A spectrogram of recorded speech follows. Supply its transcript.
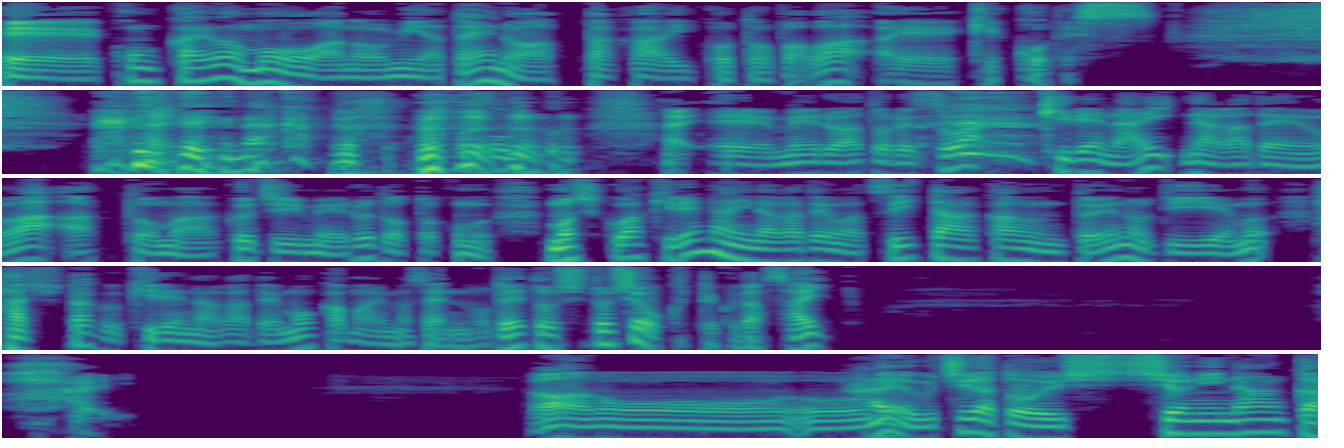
えー今回はもう、あの、宮田へのあったかい言葉は、えー結構です。いや、なかったじゃん。はい。えーメールアドレスは、切れない長電話、アットマーク、gmail.com、もしくは、切れない長電話、ツイッターアカウントへの DM、ハッシュタグ、切れ長でも構いませんので、どしどし送ってください。はい。あのーね、はいうちらと一緒になんか、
